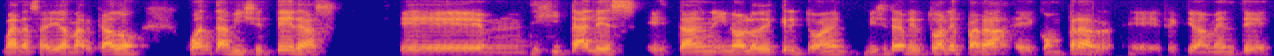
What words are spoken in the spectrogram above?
van a salir al mercado? ¿Cuántas billeteras eh, digitales están, y no hablo de cripto, ¿eh? billeteras virtuales para eh, comprar efectivamente?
